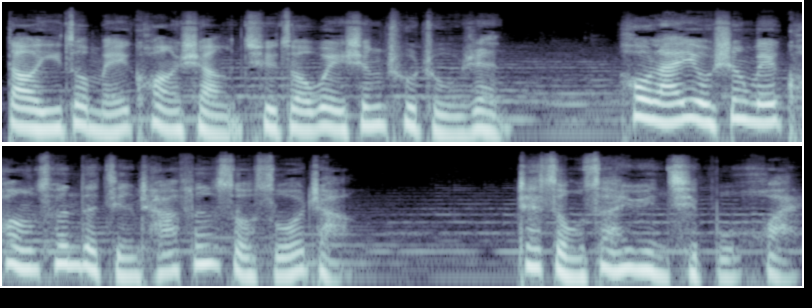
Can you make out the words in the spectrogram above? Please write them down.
到一座煤矿上去做卫生处主任，后来又升为矿村的警察分所所长，这总算运气不坏。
